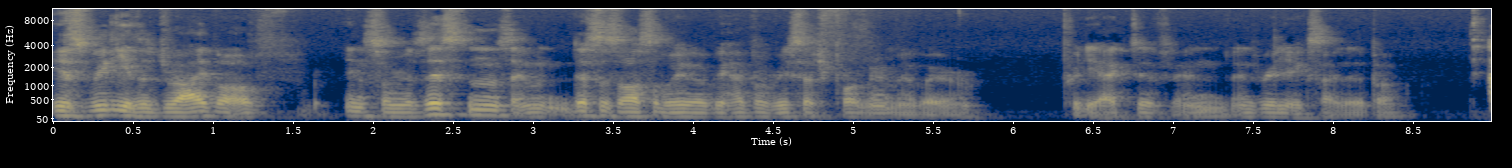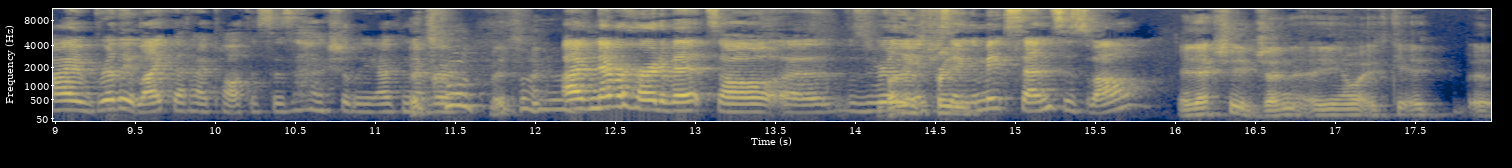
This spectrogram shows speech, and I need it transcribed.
is really the driver of insulin resistance. And this is also where we have a research program that we're pretty active and, and really excited about. I really like that hypothesis. Actually, I've never, cool. Uh, I've never heard of it, so uh, it was really interesting. pretty- It makes sense as well. It actually, gen- you know, it, it uh,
